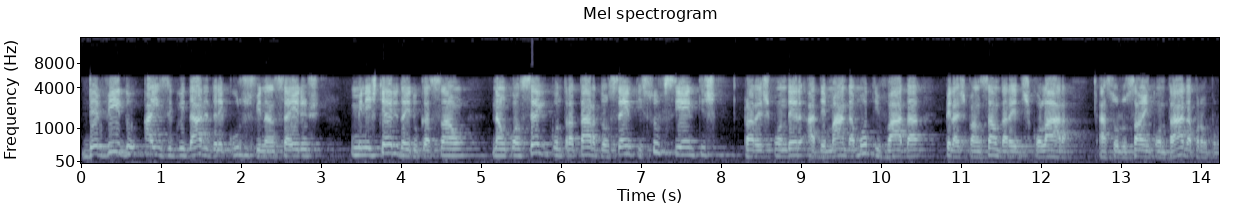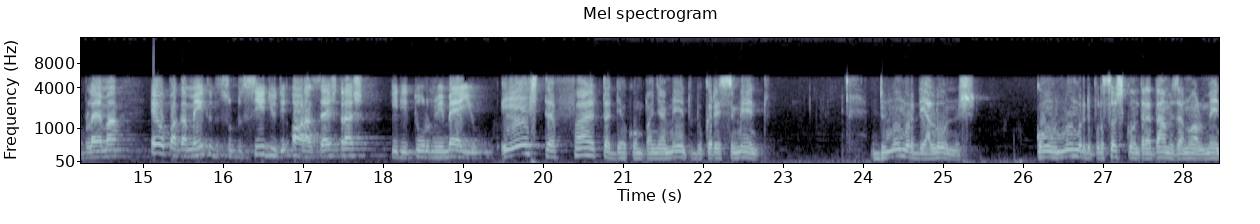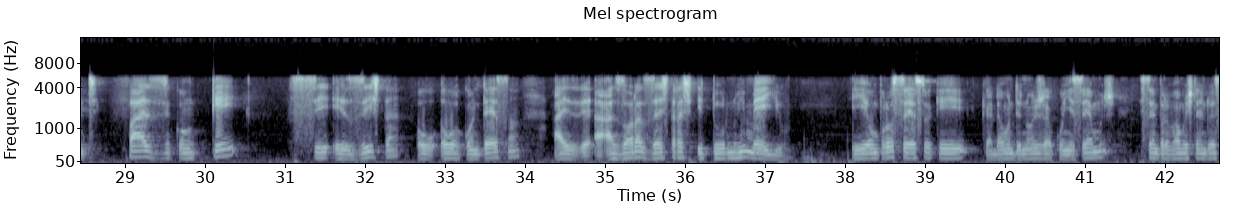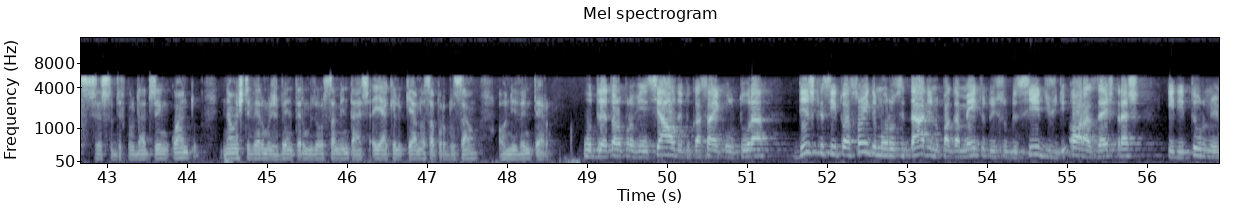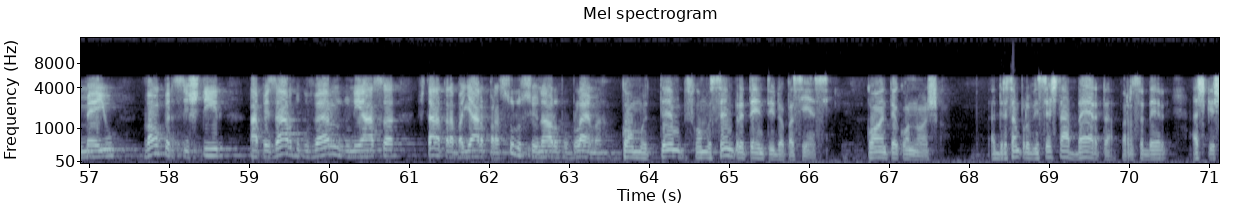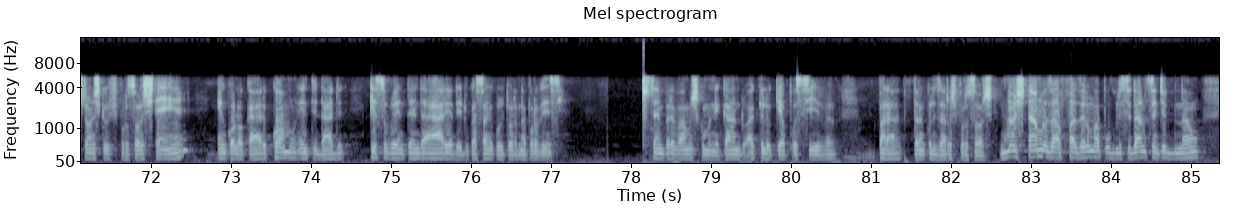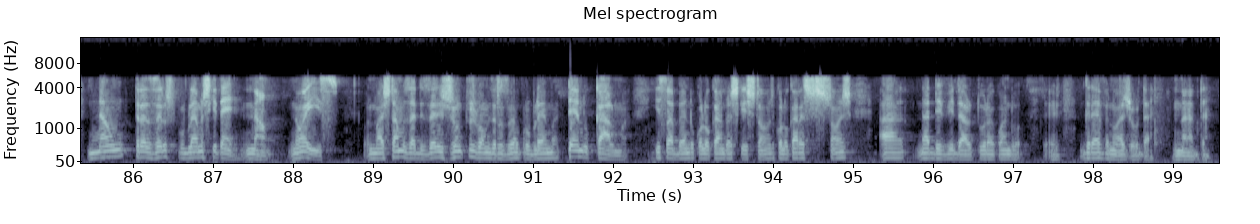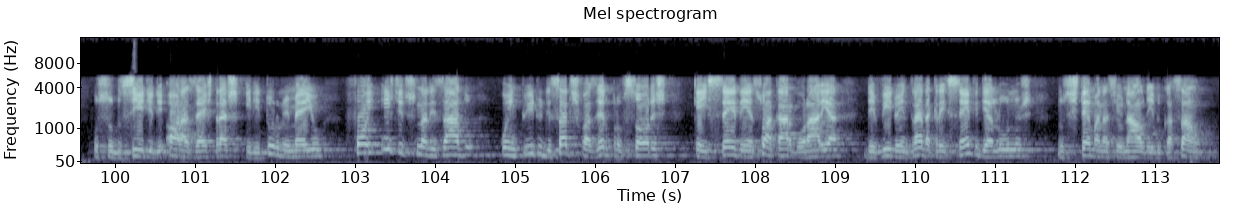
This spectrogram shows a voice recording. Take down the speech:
Devido à exiguidade de recursos financeiros, o Ministério da Educação não consegue contratar docentes suficientes para responder à demanda motivada pela expansão da rede escolar. A solução encontrada para o problema é o pagamento de subsídio de horas extras e de turno e meio. Esta falta de acompanhamento do crescimento do número de alunos com o número de professores que contratamos anualmente faz com que se exista ou, ou aconteça as, as horas extras e turno e meio. E é um processo que cada um de nós já conhecemos sempre vamos tendo essas dificuldades enquanto não estivermos bem em termos orçamentais. É aquilo que é a nossa produção ao nível inteiro. O diretor provincial de Educação e Cultura diz que situações de morosidade no pagamento dos subsídios de horas extras e de turno e meio vão persistir, apesar do governo do Niassa estar a trabalhar para solucionar o problema. Como, tem, como sempre tem tido a paciência, conte conosco. A direção provincial está aberta para receber as questões que os professores têm em colocar como entidade que subentende a área de educação e cultura na província. Sempre vamos comunicando aquilo que é possível para tranquilizar os professores. Não estamos a fazer uma publicidade no sentido de não, não trazer os problemas que têm. Não, não é isso. Mas estamos a dizer juntos vamos resolver o problema, tendo calma e sabendo, colocando as questões, colocar as questões a, na devida altura quando eh, greve não ajuda nada. O subsídio de horas extras e de turno e meio foi institucionalizado com o intuito de satisfazer professores que excedem a sua carga horária devido à entrada crescente de alunos no Sistema Nacional de Educação.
